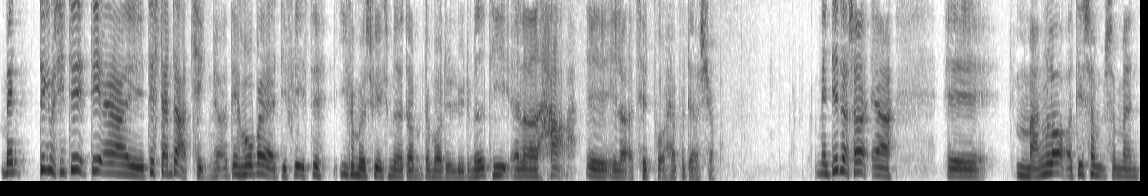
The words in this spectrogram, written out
Men det kan man sige, det, det, er, øh, det er standardtingene, og det håber jeg, at de fleste e-commerce virksomheder, der, der måtte lytte med, de allerede har, øh, eller er tæt på at have på deres shop. Men det der så er øh, mangler, og det som, som man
